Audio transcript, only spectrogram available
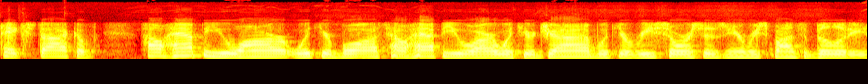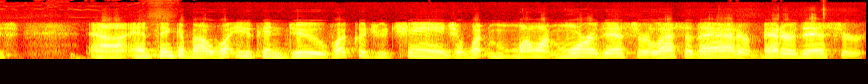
take stock of how happy you are with your boss, how happy you are with your job, with your resources and your responsibilities, uh, and think about what you can do. What could you change? And what I want more of this or less of that, or better this or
